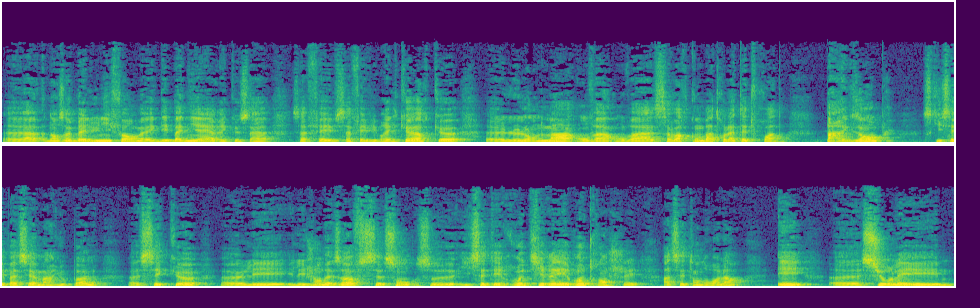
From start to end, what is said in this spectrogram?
dans un bel uniforme avec des bannières et que ça, ça, fait, ça fait vibrer le cœur que le lendemain, on va, on va savoir combattre la tête froide. Par exemple, ce qui s'est passé à Mariupol, euh, c'est que euh, les, gens d'Azov s'étaient retirés et retranchés à cet endroit-là. Et euh, sur les,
